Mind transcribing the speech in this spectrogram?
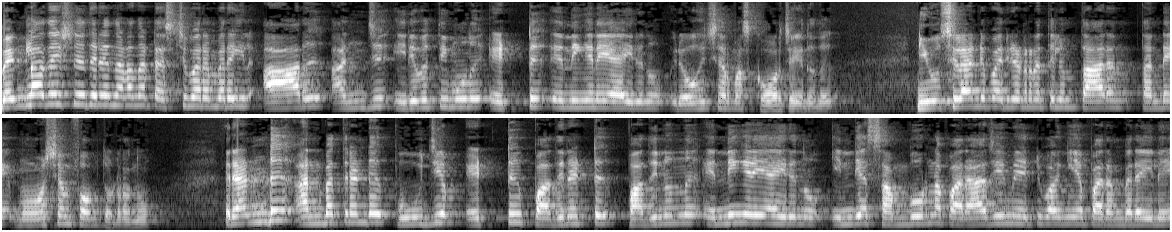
ബംഗ്ലാദേശിനെതിരെ നടന്ന ടെസ്റ്റ് പരമ്പരയിൽ ആറ് അഞ്ച് ഇരുപത്തിമൂന്ന് എട്ട് എന്നിങ്ങനെയായിരുന്നു രോഹിത് ശർമ്മ സ്കോർ ചെയ്തത്. ന്യൂസിലാൻഡ് പര്യടനത്തിലും താരം തന്റെ മോശം ഫോം തുടർന്നു. രണ്ട് അൻപത്തിരണ്ട് പൂജ്യം എട്ട് പതിനെട്ട് പതിനൊന്ന് എന്നിങ്ങനെയായിരുന്നു ഇന്ത്യ സമ്പൂർണ പരാജയം ഏറ്റുവാങ്ങിയ പരമ്പരയിലെ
